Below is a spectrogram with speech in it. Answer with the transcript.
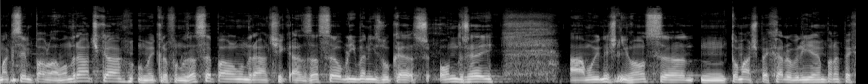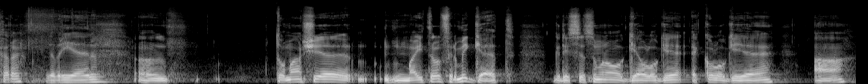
Maxim Pavla Vondráčka, u mikrofonu zase Pavel Vondráček a zase oblíbený zvukař Ondřej a můj dnešní host mm, Tomáš Pechar. Dobrý den, pane Pechare. Dobrý den. Eh, Tomáš je majitel firmy GET, kdy se jmenoval Geologie, Ekologie a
